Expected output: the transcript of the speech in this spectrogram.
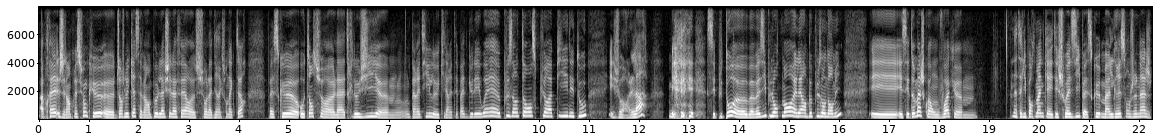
Après, j'ai l'impression que euh, George Lucas avait un peu lâché l'affaire euh, sur la direction d'acteur, parce que euh, autant sur la trilogie, paraît-il, qu'il arrêtait pas de gueuler, ouais, plus intense, plus rapide et tout. Et genre là, mais c'est plutôt, bah vas-y, plus lentement, elle est un peu plus endormie. Et, c'est dommage, quoi. On voit que. Nathalie Portman qui a été choisie parce que malgré son jeune âge,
